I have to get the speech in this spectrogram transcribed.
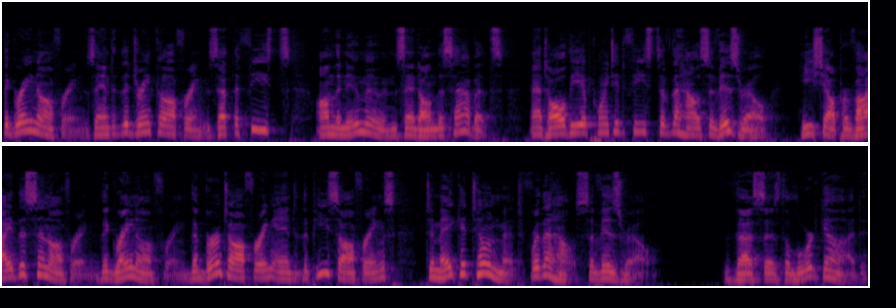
the grain offerings, and the drink offerings at the feasts, on the new moons, and on the Sabbaths, at all the appointed feasts of the house of Israel. He shall provide the sin offering, the grain offering, the burnt offering, and the peace offerings, to make atonement for the house of Israel. Thus says the Lord God,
